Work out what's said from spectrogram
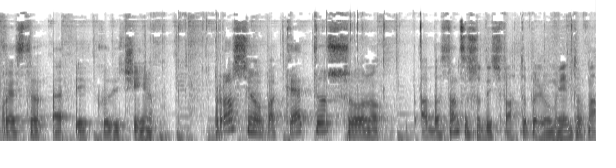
questo è il codicino. Prossimo pacchetto sono abbastanza soddisfatto per il momento, ma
